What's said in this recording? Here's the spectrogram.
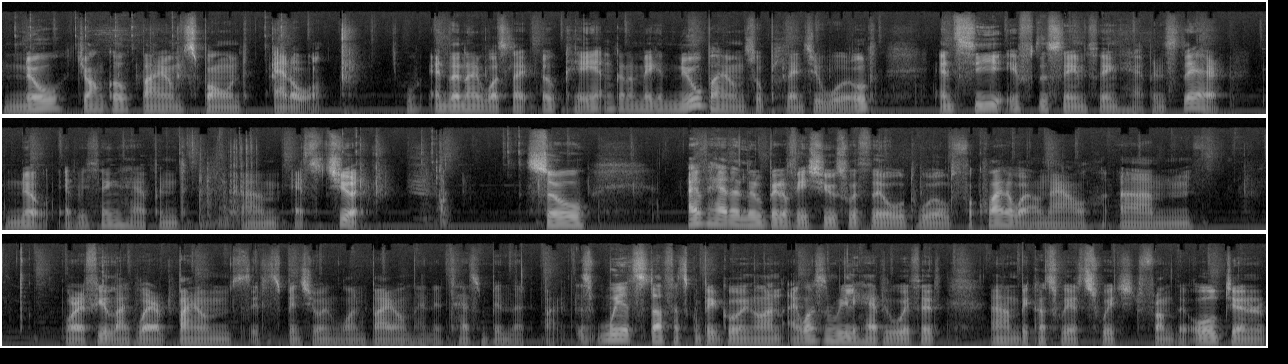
No jungle biome spawned at all. And then I was like, okay, I'm gonna make a new Biomes O' Plenty world and see if the same thing happens there. No, everything happened um, as it should. So, I've had a little bit of issues with the old world for quite a while now. Um, where I feel like where biomes, it has been showing one biome and it hasn't been that bad. This weird stuff has been going on. I wasn't really happy with it um, because we had switched from the old gener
